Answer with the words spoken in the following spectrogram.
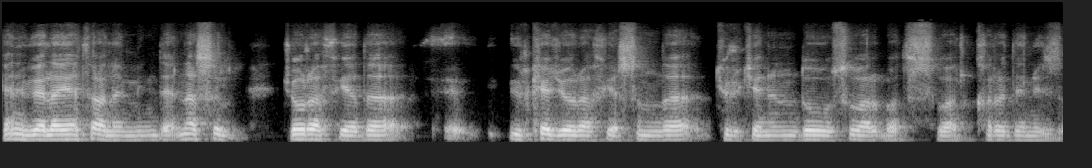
yani velayet aleminde nasıl coğrafyada e, ülke coğrafyasında Türkiye'nin doğusu var, batısı var, Karadeniz,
